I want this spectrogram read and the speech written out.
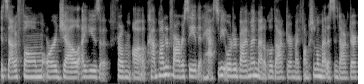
it's not a foam or a gel. I use it from a compounded pharmacy that has to be ordered by my medical doctor, my functional medicine doctor.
